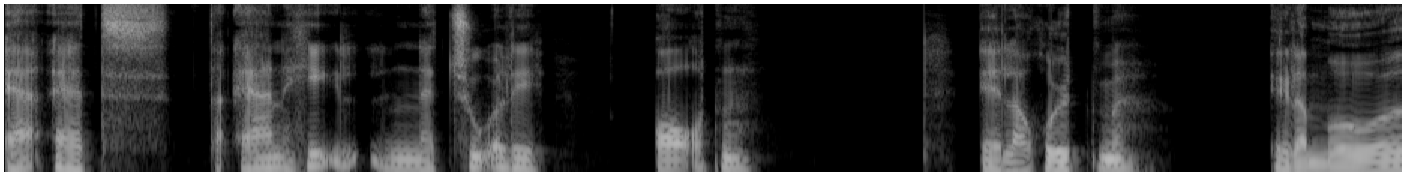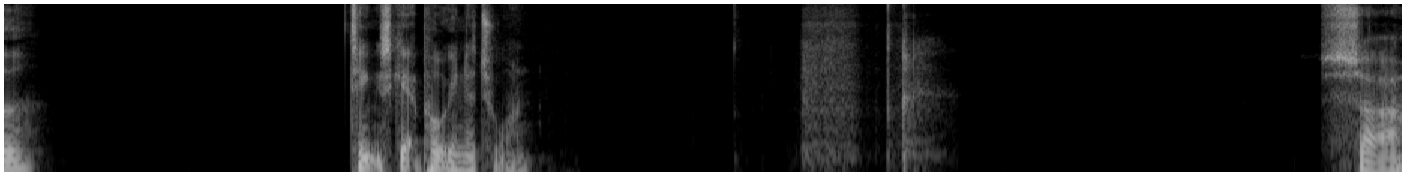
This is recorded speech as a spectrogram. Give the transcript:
er, at der er en helt naturlig orden eller rytme eller måde, ting sker på i naturen. Så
